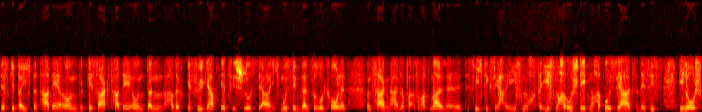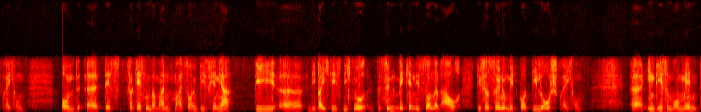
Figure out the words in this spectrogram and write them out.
das gebeichtet hatte und gesagt hatte und dann hat er das Gefühl gehabt, jetzt ist Schluss, ja, ich musste ihn dann zurückholen und sagen, also warte mal, äh, das Wichtigste ist noch, da ist noch aus, steht noch aus, ja, also das ist die Lossprechung. Und äh, das vergessen wir manchmal so ein bisschen, ja die, äh, die Beichte ist nicht nur das Sündenbekenntnis, sondern auch die Versöhnung mit Gott, die Lossprechung. Äh, in diesem Moment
